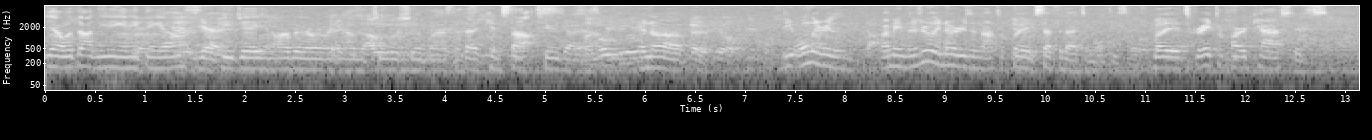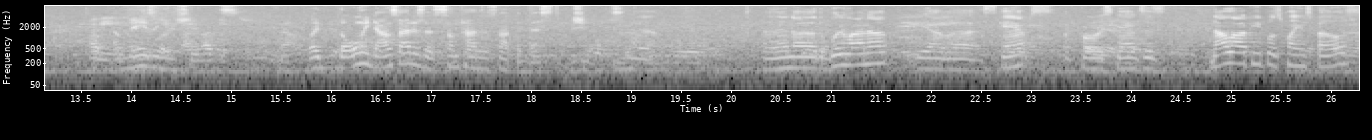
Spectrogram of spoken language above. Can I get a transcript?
Yeah, without needing anything else, Yeah. PJ and Arbiter are right now the two shield blasts that, that can stop two guys. And uh, the only reason, I mean, there's really no reason not to play except for that it's a multi-save. But it's great to hard cast. It's amazing in shields. Like the only downside is that sometimes it's not the best in shields. Yeah. And then uh, the blue lineup, we have uh, Scamps. Of course, Scamps is not a lot of people is playing spells,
